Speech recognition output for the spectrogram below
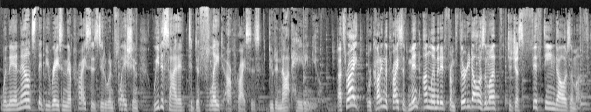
when they announced they'd be raising their prices due to inflation, we decided to deflate our prices due to not hating you. That's right. We're cutting the price of Mint Unlimited from $30 a month to just $15 a month.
